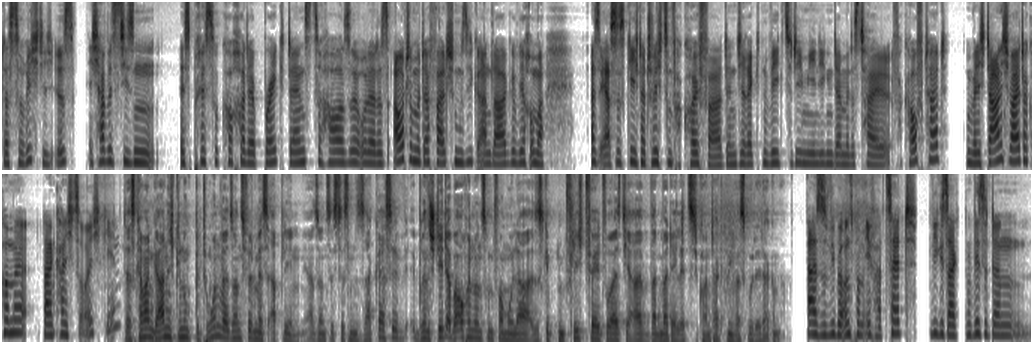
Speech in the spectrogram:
das so richtig ist. Ich habe jetzt diesen Espresso-Kocher der Breakdance zu Hause oder das Auto mit der falschen Musikanlage, wie auch immer. Als erstes gehe ich natürlich zum Verkäufer, den direkten Weg zu demjenigen, der mir das Teil verkauft hat. Und wenn ich da nicht weiterkomme, dann kann ich zu euch gehen? Das kann man gar nicht genug betonen, weil sonst würden wir es ablehnen. Ja, sonst ist das eine Sackgasse. Übrigens steht aber auch in unserem Formular. Also es gibt ein Pflichtfeld, wo heißt, ja, wann war der letzte Kontakt und was wurde da gemacht. Also wie bei uns beim EVZ. Wie gesagt, wir sind dann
